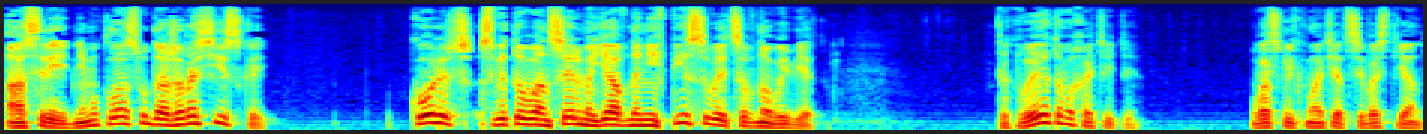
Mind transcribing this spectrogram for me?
а среднему классу даже российской. Колледж святого Ансельма явно не вписывается в новый век. — Так вы этого хотите? — воскликнул отец Себастьян.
